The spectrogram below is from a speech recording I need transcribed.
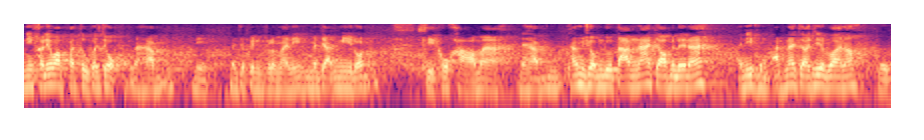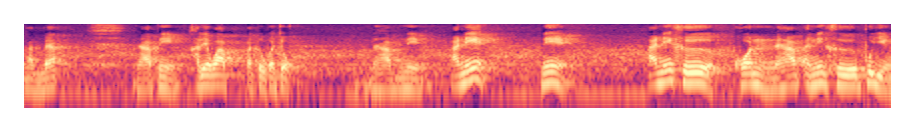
นี่เขาเรียกว่าประตูกระจกนะครับนี่มันจะเป็นประมาณนี้มันจะมีรถสีขาวๆมานะครับท่านผู้ชมดูตามหน้าจอไปเลยนะ อันนี้ผมอัดหน้าจอที่เรียบร้อยเนาะเดี๋ยวอัดแล้วนะครับนี่เขาเรียกว่าประตูกระจกนะครับนี่อันนี้นี่อันนี้คือคนนะครับ อันนี้คือผู้หญิง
